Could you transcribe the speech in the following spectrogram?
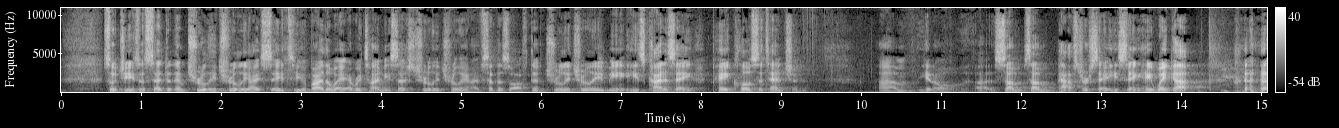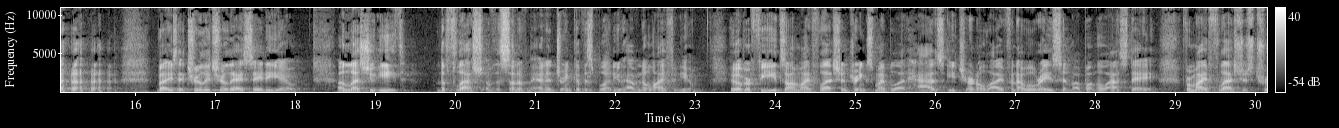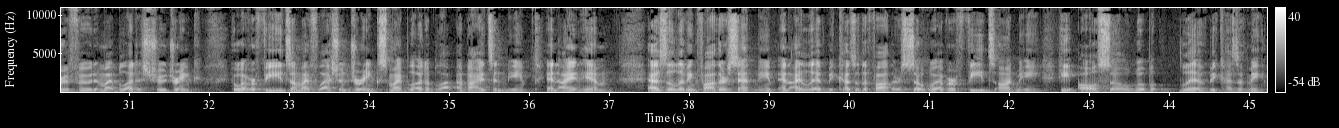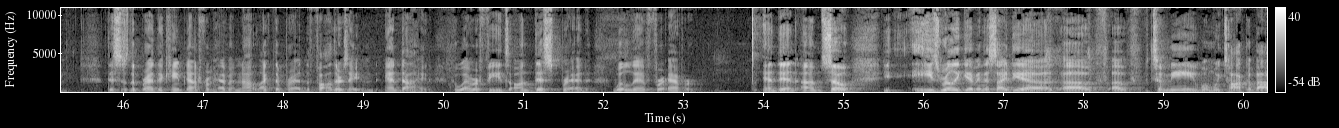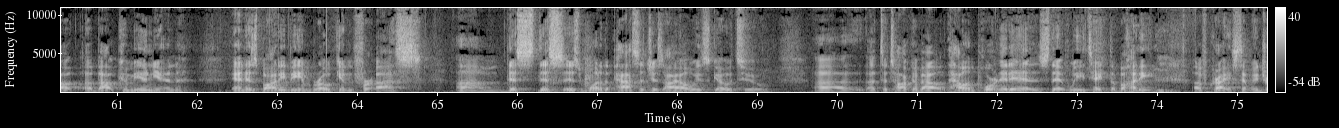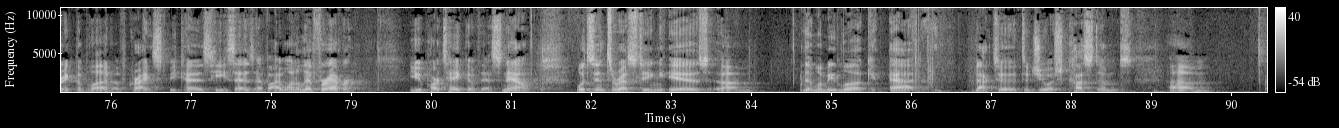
So Jesus said to them, Truly, truly, I say to you. By the way, every time he says truly, truly, and I've said this often, truly, truly, he's kind of saying, pay close attention. Um, you know, uh, some some pastors say he's saying, "Hey, wake up!" but he say, "Truly, truly, I say to you, unless you eat the flesh of the Son of Man and drink of his blood, you have no life in you. Whoever feeds on my flesh and drinks my blood has eternal life, and I will raise him up on the last day. For my flesh is true food, and my blood is true drink." Whoever feeds on my flesh and drinks my blood abides in me, and I in him. As the living Father sent me, and I live because of the Father, so whoever feeds on me, he also will live because of me. This is the bread that came down from heaven, not like the bread the fathers ate and died. Whoever feeds on this bread will live forever. And then, um, so he's really giving this idea of, of, to me, when we talk about about communion and his body being broken for us, um, this, this is one of the passages I always go to uh, uh, to talk about how important it is that we take the body of Christ and we drink the blood of Christ because he says, if I want to live forever, you partake of this. Now, what's interesting is um, that when we look at back to, to Jewish customs, um,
